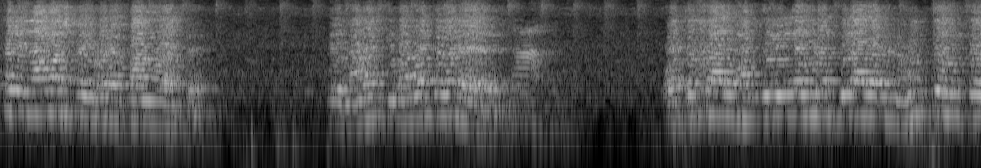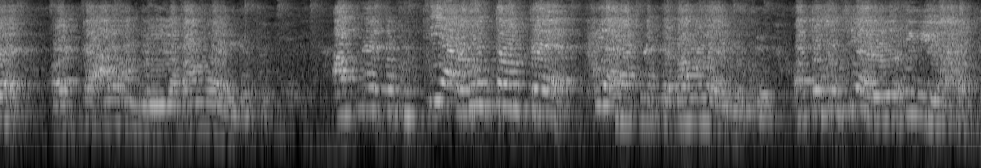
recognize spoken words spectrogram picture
খালি নামাজটাই করে বাংলাতে। নামাজ কি বাংলাতে করে অথচ আলহামদুলিল্লাহ রব্বিল আলামিন হুনতে হুনতে ওটা আলহামদুলিল্লাহ বাংলা হয়ে গেছে। আপনার কাছে চেয়ার হুনতে হুনতে চেয়ার আপনার কাছে বাংলা হয়ে গেছে? অথচ ইংলিশ শব্দ?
